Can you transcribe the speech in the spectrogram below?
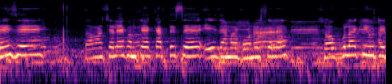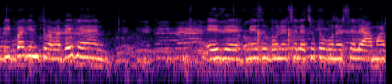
এই যে তো আমার ছেলে এখন কেক কাটতেছে, এই যে আমার বোনের ছেলে, সবগুলা কি উঠে ডিব্বা কিন্তু, আবার দেখেন, এই যে মেজু বোনের ছেলে, ছোট বোনের ছেলে, আমার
